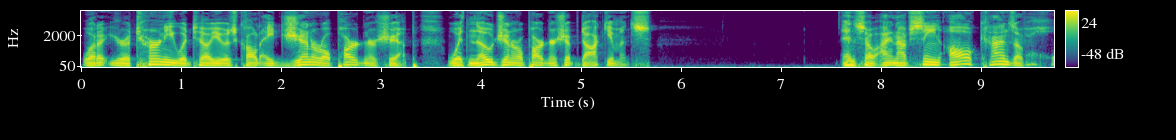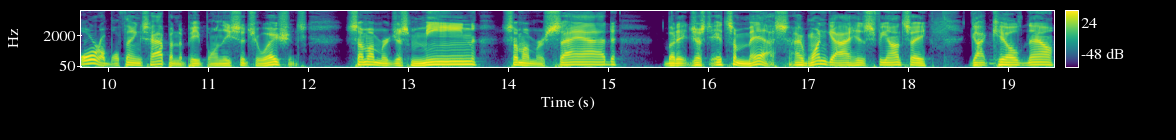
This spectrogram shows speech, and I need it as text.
what your attorney would tell you is called a general partnership with no general partnership documents. And so, and I've seen all kinds of horrible things happen to people in these situations. Some of them are just mean. Some of them are sad. But it just, it's a mess. I had one guy, his fiance got killed now,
